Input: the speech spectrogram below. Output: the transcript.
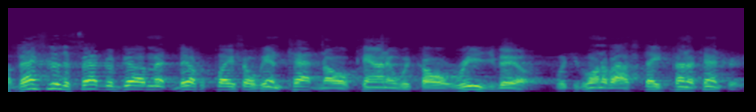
Eventually the federal government built a place over in Tattnall County we call Reidsville, which is one of our state penitentiaries.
